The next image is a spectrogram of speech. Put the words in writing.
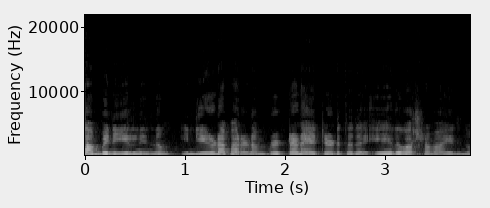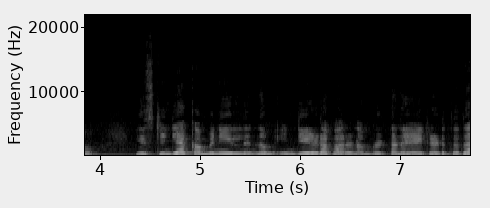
കമ്പനിയിൽ നിന്നും ഇന്ത്യയുടെ ഭരണം ബ്രിട്ടൻ ഏറ്റെടുത്തത് ഏത് വർഷമായിരുന്നു? ഈസ്റ്റ് ഇന്ത്യ കമ്പനിയിൽ നിന്നും ഇന്ത്യയുടെ ഭരണം ബ്രിട്ടൻ ഏറ്റെടുത്തത്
